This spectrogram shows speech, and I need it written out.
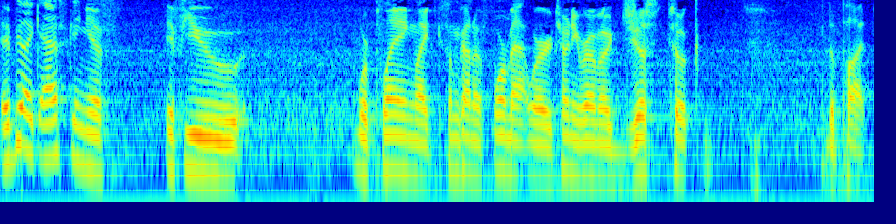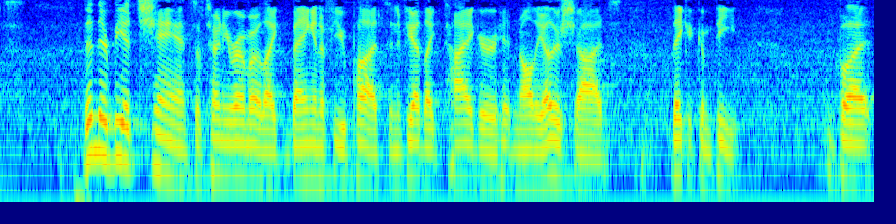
It'd be like asking if if you were playing like some kind of format where Tony Romo just took the putts. Then there'd be a chance of Tony Romo like banging a few putts, and if you had like Tiger hitting all the other shots, they could compete. But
